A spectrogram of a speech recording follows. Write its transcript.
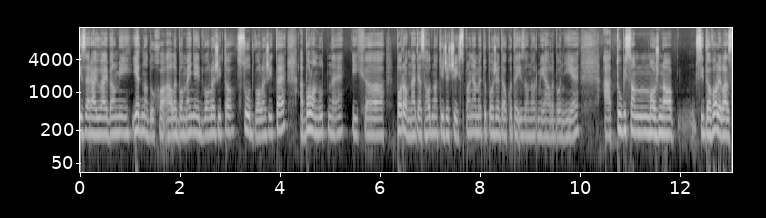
vyzerajú aj veľmi jednoducho alebo menej dôležito, sú dôležité a bolo nutné ich eh, porovnať a zhodnotiť, že či splňame tú požiadavku tej izonormy alebo nie. A tu by som možno si dovolila eh,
